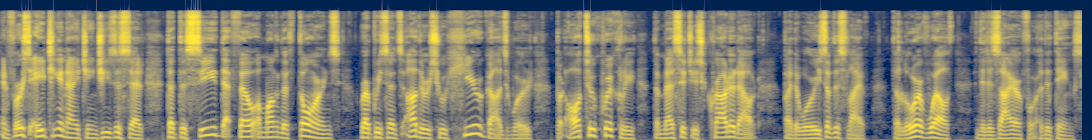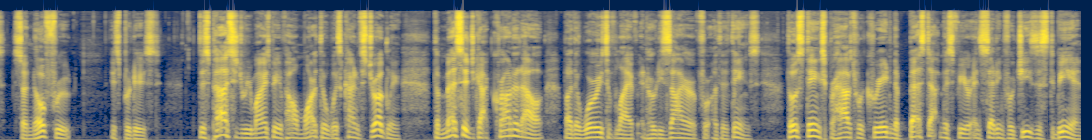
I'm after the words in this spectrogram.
In verse 18 and 19, Jesus said that the seed that fell among the thorns represents others who hear God's word, but all too quickly the message is crowded out by the worries of this life, the lure of wealth, and the desire for other things. So no fruit is produced. This passage reminds me of how Martha was kind of struggling. The message got crowded out by the worries of life and her desire for other things. Those things perhaps were creating the best atmosphere and setting for Jesus to be in.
